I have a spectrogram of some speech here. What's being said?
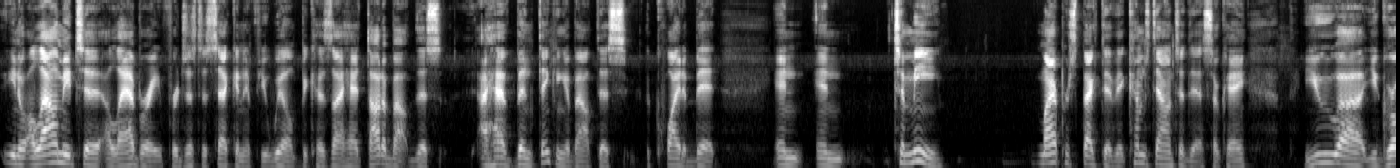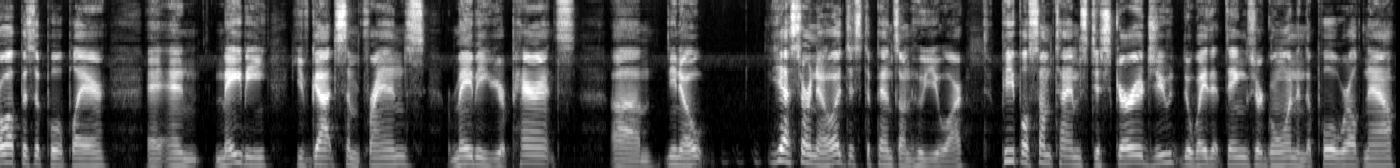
you know allow me to elaborate for just a second, if you will, because I had thought about this. I have been thinking about this quite a bit, and and to me, my perspective, it comes down to this. Okay, you uh, you grow up as a pool player, and, and maybe you've got some friends, or maybe your parents. Um, you know, yes or no, it just depends on who you are. People sometimes discourage you the way that things are going in the pool world now.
